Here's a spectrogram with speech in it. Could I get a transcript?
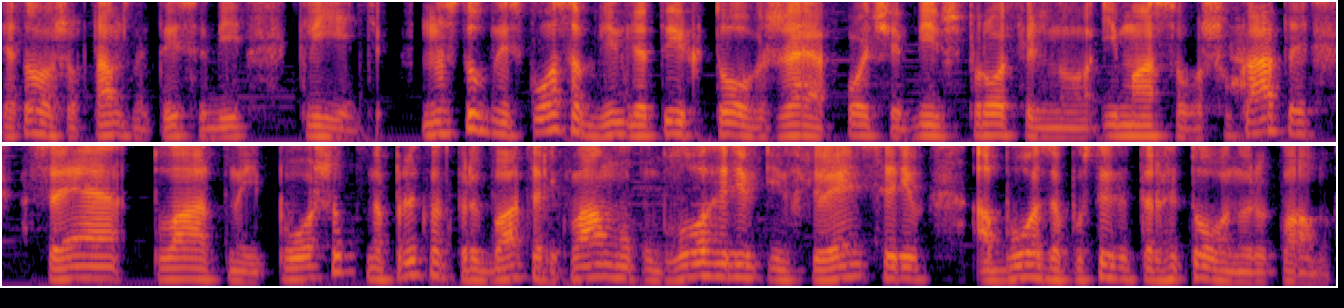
для того, щоб там знайти собі клієнтів. Наступний спосіб він для тих, хто вже хоче більш профільно і масово шукати. Це платний пошук, наприклад, придбати рекламу у блогерів, інфлюенсерів або запустити таргетовану рекламу.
